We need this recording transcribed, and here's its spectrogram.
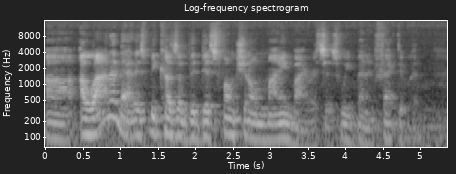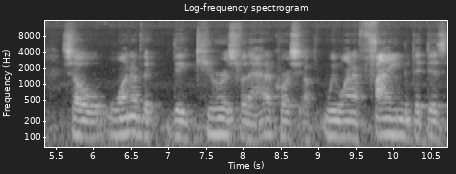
Uh, a lot of that is because of the dysfunctional mind viruses we've been infected with. So one of the, the cures for that, of course, uh, we want to find the dis,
